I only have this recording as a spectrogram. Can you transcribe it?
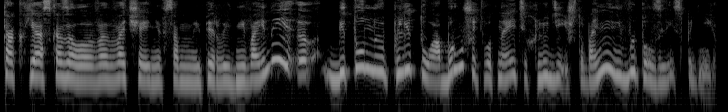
как я сказала в, в отчаянии в самые первые дни войны, э, бетонную плиту обрушить вот на этих людей, чтобы они не выползли из-под нее.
